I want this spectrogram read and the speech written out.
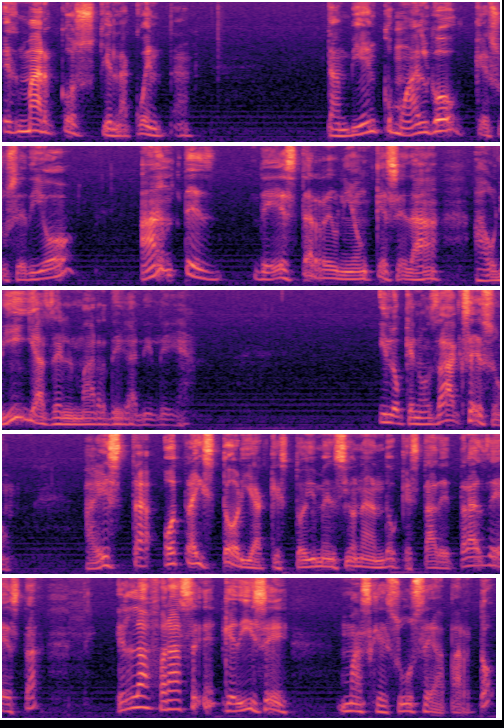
es Marcos quien la cuenta también como algo que sucedió antes de esta reunión que se da a orillas del mar de Galilea. Y lo que nos da acceso a esta otra historia que estoy mencionando, que está detrás de esta, es la frase que dice, mas Jesús se apartó.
